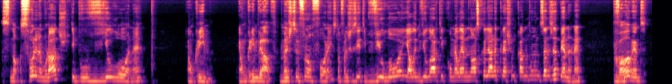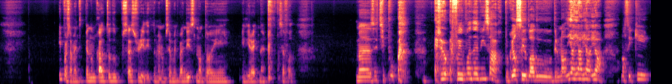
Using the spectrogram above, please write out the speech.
se, não, se forem namorados, tipo, violou-a, né? É um crime. É um crime grave. Mas se não forem, se não forem esquecidos, tipo, violou-a e além de violar, tipo, como ela é menor, se calhar acresce um bocado dos anos da pena, né? Provavelmente. E depois também depende um bocado de todo o processo jurídico. Também não percebo muito bem disso, não estou em, em direito, né? Foda. Mas é tipo. Era, foi o da bizarro. Porque ele saiu de lá do tribunal e, ya, ya, ya, não sei quê,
